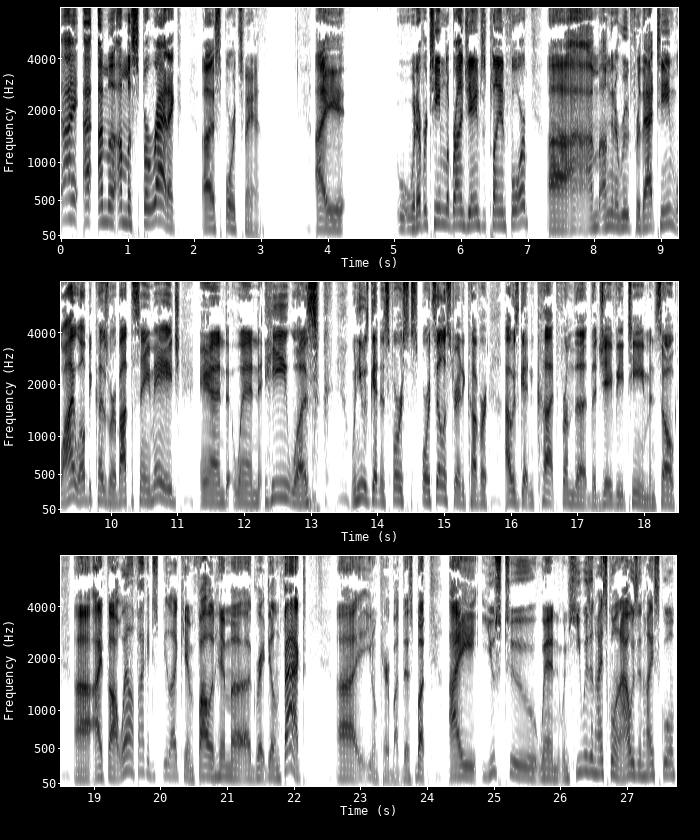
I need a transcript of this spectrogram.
I, I am a I'm a sporadic uh, sports fan. I whatever team LeBron James is playing for, uh, I'm I'm going to root for that team. Why? Well, because we're about the same age, and when he was when he was getting his first Sports Illustrated cover, I was getting cut from the the JV team, and so uh, I thought, well, if I could just be like him, followed him a, a great deal. In fact. Uh, you don't care about this, but I used to when when he was in high school and I was in high school.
